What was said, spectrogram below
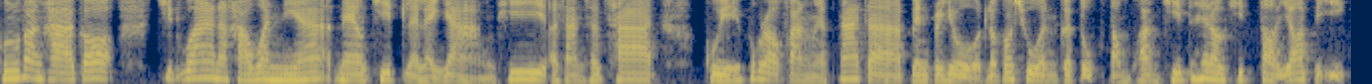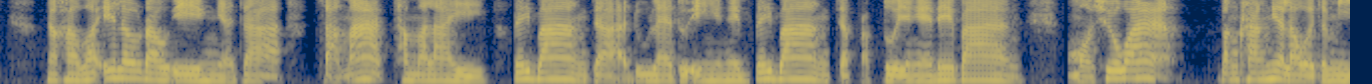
คุณผู้ฟังคะก็คิดว่านะคะ วันนี้แนวคิดหลาย ๆ อย่างที่อาจารย์ชัดชาติ คุยให้พวกเราฟังเนี่ยน่าจะเป็นประโยชน์แล้วก็ชวนกระตุกต่อมความคิดให้เราคิดต่อยอดไปอีกนะคะ ว่าเอ๊ะแล้วเราเองเนี่ยจะสามารถทำอะไรได้บ้าง จะดูแลตัวเองยังไงได้บ้าง จะปรับตัวยังไงได้บ้าง หมอเชื่อว่า บางครั้งเนี่ยเราอาจจะมี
